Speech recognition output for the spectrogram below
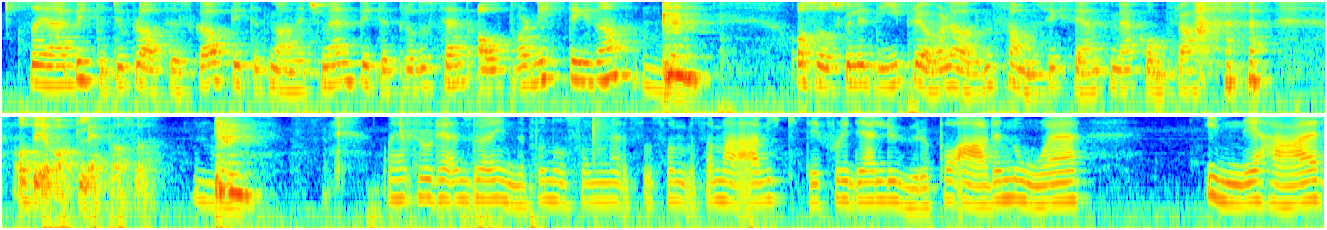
så jeg byttet jo plateselskap, byttet management, byttet produsent. Alt var nytt, ikke sant? Og så skulle de prøve å lage den samme suksessen som jeg kom fra. og det var ikke lett, altså. Og jeg tror det, du er inne på noe som, som, som er viktig, fordi det jeg lurer på, er det noe inni her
